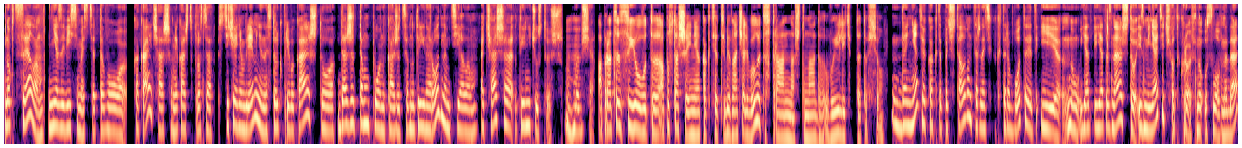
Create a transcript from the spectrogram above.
Но в целом, вне зависимости от того, какая чаша, мне кажется, просто с течением времени настолько привыкаешь, что даже тампон кажется внутри народным телом, а чаша ты не чувствуешь Мгм. вообще. А процесс ее вот э, опустошения, как тебе, тебе вначале было это странно, что надо вылить вот это все? Да нет, я как-то почитала в интернете, как это работает, и, ну, я, я-то знаю, что из меня течет кровь, ну, условно, да?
